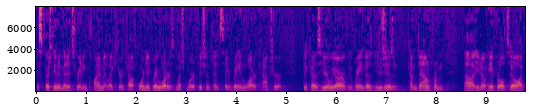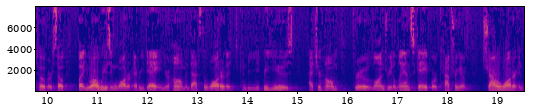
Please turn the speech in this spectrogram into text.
especially in a Mediterranean climate like here in California, gray water is much more efficient than, say, rainwater capture because here we are, rain does, usually doesn't come down from uh, you know, April till October. So, but you are using water every day in your home, and that's the water that can be reused at your home through laundry to landscape or capturing of shower water and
